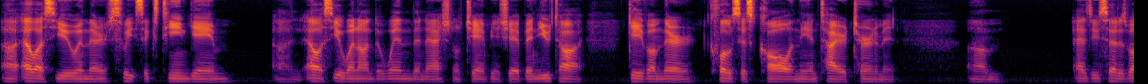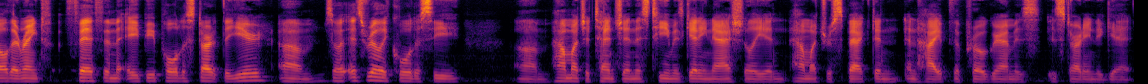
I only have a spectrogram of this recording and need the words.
uh, LSU in their Sweet 16 game, uh, and LSU went on to win the national championship, and Utah gave them their closest call in the entire tournament. Um, as you said as well, they ranked fifth in the AP poll to start the year. Um, so it's really cool to see um, how much attention this team is getting nationally and how much respect and, and hype the program is is starting to get.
